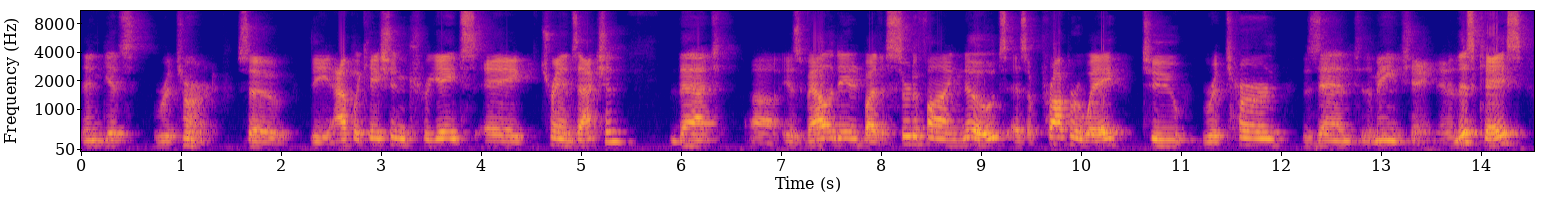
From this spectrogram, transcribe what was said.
then gets returned. So the application creates a transaction that uh, is validated by the certifying nodes as a proper way to return Zen to the main chain. And in this case,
